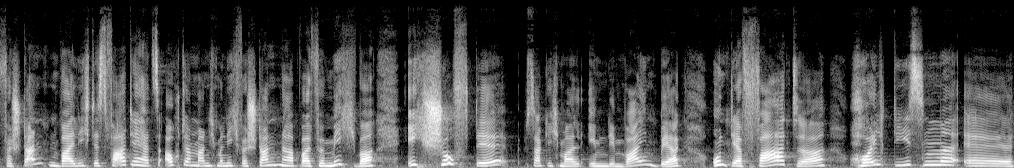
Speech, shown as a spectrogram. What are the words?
verstanden, weil ich das Vaterherz auch dann manchmal nicht verstanden habe, weil für mich war, ich schufte, sag ich mal, in dem Weinberg. Und der Vater heult diesem äh,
